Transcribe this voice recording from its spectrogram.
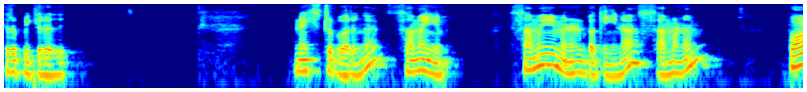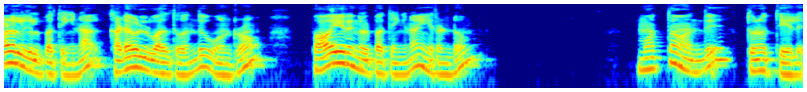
சிறப்பிக்கிறது. நெக்ஸ்ட் பாருங்க. சமயம். சமயம் என்னன்னு பார்த்தீங்கன்னா சமணம். பாடல்கள் பார்த்தீங்கன்னா கடவுள் வாழ்த்து வந்து ஒன்றும். பாயிரங்கள் பார்த்தீங்கன்னா இரண்டும். மொத்தம் வந்து தொண்ணூற்றேழு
